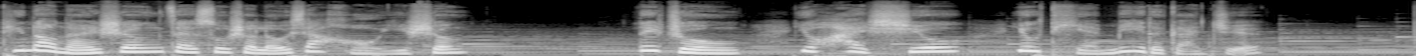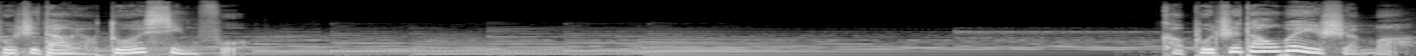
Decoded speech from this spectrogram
听到男生在宿舍楼下吼一声，那种又害羞又甜蜜的感觉，不知道有多幸福。可不知道为什么，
